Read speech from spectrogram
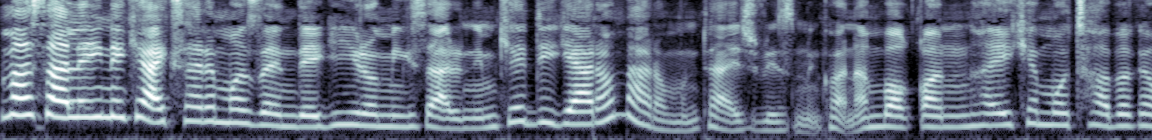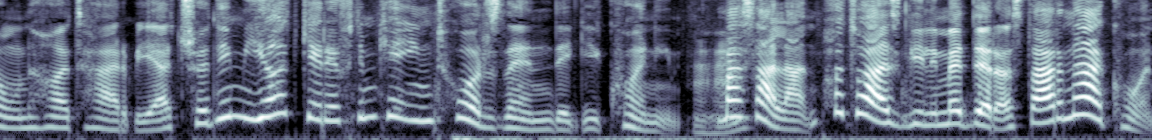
مسئله اینه که اکثر ما زندگی رو میگذرونیم که دیگران برامون تجویز می‌کنن. با قانونهایی که مطابق اونها تربیت شدیم یاد گرفتیم که اینطور زندگی کنیم. مثلا پاتو از گلیمه درازتر نکن.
